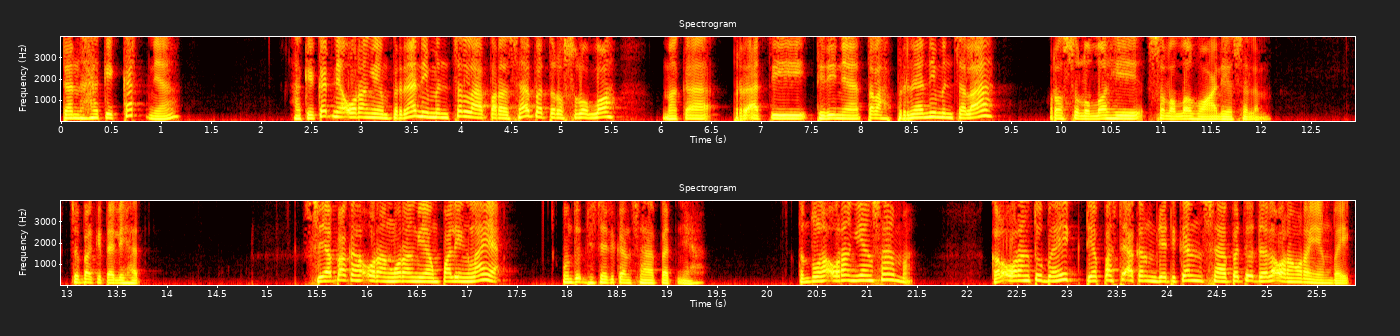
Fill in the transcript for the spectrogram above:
Dan hakikatnya hakikatnya orang yang berani mencela para sahabat Rasulullah maka berarti dirinya telah berani mencela Rasulullah sallallahu alaihi wasallam. Coba kita lihat. Siapakah orang-orang yang paling layak untuk dijadikan sahabatnya? Tentulah orang yang sama. Kalau orang itu baik, dia pasti akan menjadikan sahabat itu adalah orang-orang yang baik.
